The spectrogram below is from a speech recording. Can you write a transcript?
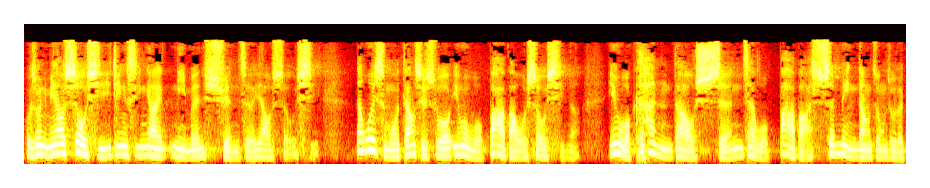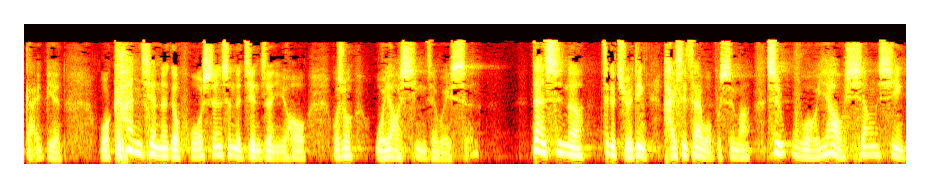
我说：“你们要受洗，一定是应该你们选择要受洗。那为什么我当时说因为我爸爸我受洗呢？”因为我看到神在我爸爸生命当中做的改变，我看见那个活生生的见证以后，我说我要信这位神。但是呢，这个决定还是在我，不是吗？是我要相信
